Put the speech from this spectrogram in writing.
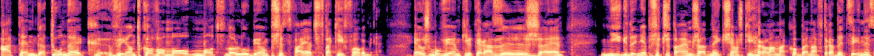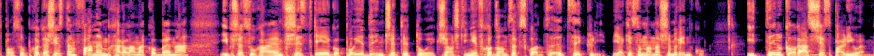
a ten gatunek wyjątkowo mo mocno lubię przyswajać w takiej formie. Ja już mówiłem kilka razy, że nigdy nie przeczytałem żadnej książki Harlana Cobena w tradycyjny sposób, chociaż jestem fanem Harlana Cobena i przesłuchałem wszystkie jego pojedyncze tytuły, książki nie wchodzące w skład cykli, jakie są na naszym rynku. I tylko raz się spaliłem.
